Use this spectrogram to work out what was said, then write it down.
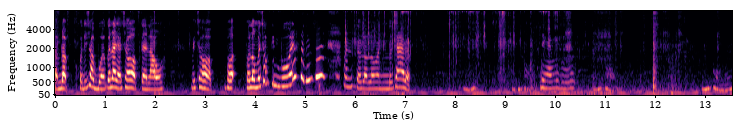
สำหรับคนที่ชอบบวยก็น่าจะชอบ แต่เราไม่ชอบ เพราะเพราะเราไม่ชอบกินบวยค่ะทุกคนมันสำหรับเรามันรสชาติแบบอันนี้หอมยังไงไม่รู้อันนี้หอมอันนี้หอมเว้ย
